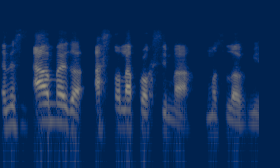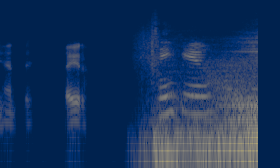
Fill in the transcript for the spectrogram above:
And this is Almega. Hasta la próxima. Much love, mi gente. Later. Thank you.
